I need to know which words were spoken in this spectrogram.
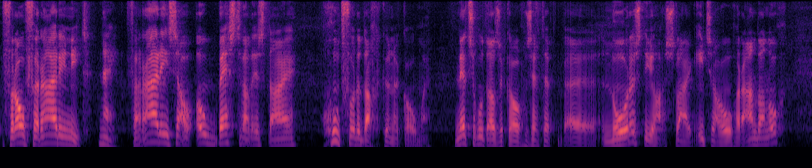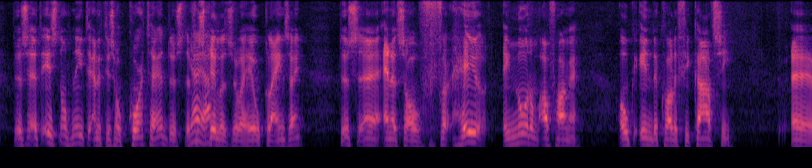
vooral Ferrari niet. Nee. Ferrari zou ook best wel eens daar goed voor de dag kunnen komen. Net zo goed als ik al gezegd heb, eh Norris, die sla ik iets hoger aan dan nog. Dus het is nog niet, en het is ook kort, hè, dus de Ja, ja. verschillen zullen heel klein zijn. Dus, eh, en het zal heel enorm afhangen, ook in de kwalificatie. Eh,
